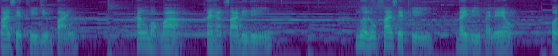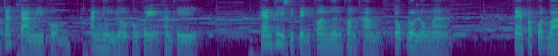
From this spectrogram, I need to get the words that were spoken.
ชายเศรษฐียืมไป ทั้งบอกว่าให้รักษาดีๆ เมื่อลูกชายเศรษฐีได้วีไปแล้ว ก็จัดการวีผมอันยุ่งยองของตัวเองทันที แทนที่สิเป็นก้อนเงินก้อนคำตกหล่นลงมา แต่ปรากฏว่า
